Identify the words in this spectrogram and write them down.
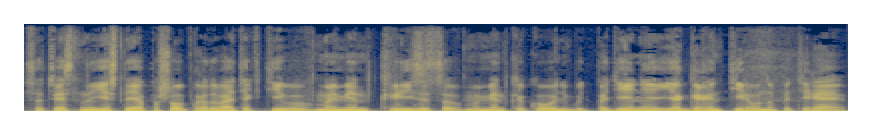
Соответственно, если я пошел продавать активы в момент кризиса, в момент какого-нибудь падения, я гарантированно потеряю.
